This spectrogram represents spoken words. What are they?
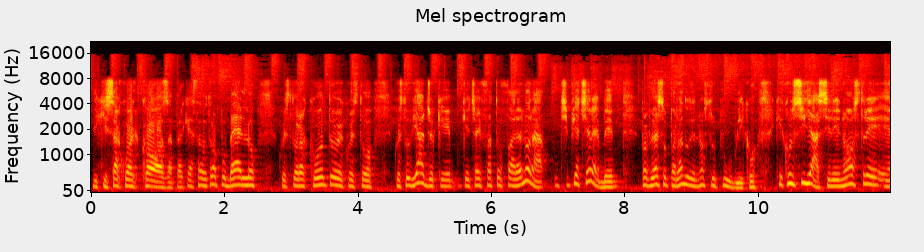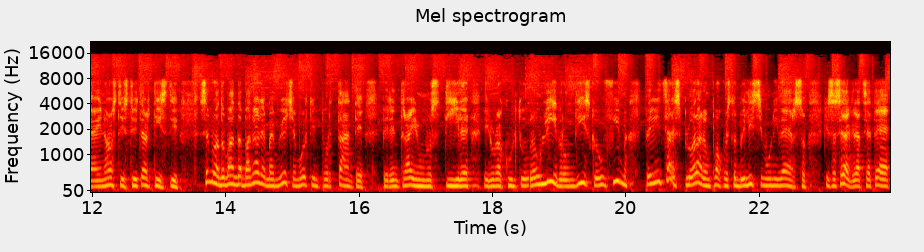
di chissà qualcosa, perché è stato troppo bello questo racconto e questo, questo viaggio che, che, ci hai fatto fare. Allora ci piacerebbe, proprio adesso parlando del nostro pubblico, che consigliassi le nostre e ai nostri street artisti. Sembra una domanda banale, ma invece è molto importante per entrare in uno stile, in una cultura, un libro, un disco, un film, per iniziare a esplorare un po' questo bellissimo universo che stasera, grazie a te,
